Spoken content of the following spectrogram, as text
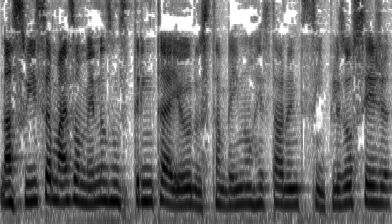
Na Suíça, mais ou menos uns 30 euros também num restaurante simples. Ou seja,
